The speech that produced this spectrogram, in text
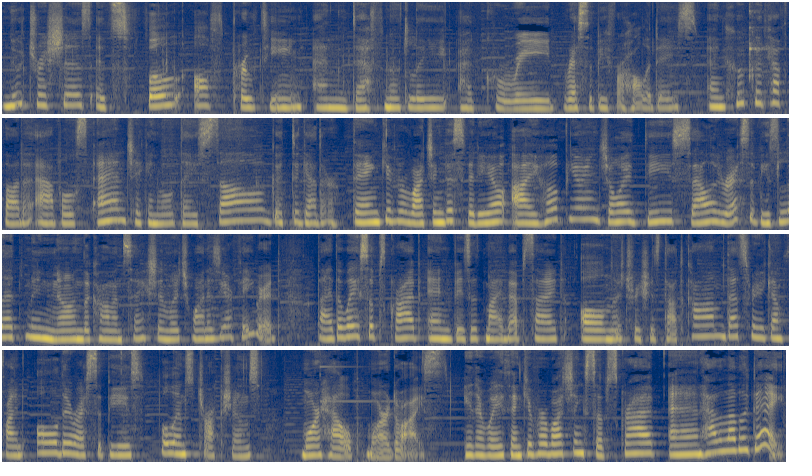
Nutritious, it's full of protein and definitely a great recipe for holidays. And who could have thought that apples and chicken will taste so good together? Thank you for watching this video. I hope you enjoyed these salad recipes. Let me know in the comment section which one is your favorite. By the way, subscribe and visit my website allnutritious.com. That's where you can find all the recipes, full instructions, more help, more advice. Either way, thank you for watching, subscribe, and have a lovely day!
